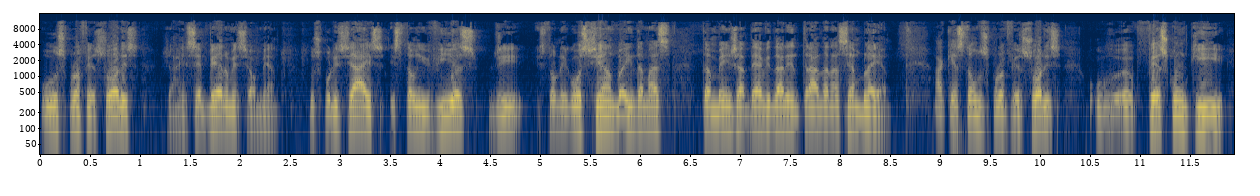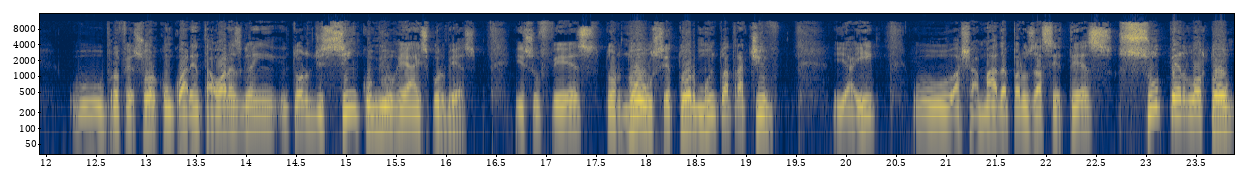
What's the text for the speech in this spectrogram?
Os professores já receberam esse aumento. Os policiais estão em vias de. estão negociando ainda, mas também já deve dar entrada na Assembleia. A questão dos professores fez com que o professor com 40 horas ganha em torno de 5 mil reais por mês. Isso fez, tornou o setor muito atrativo. E aí, o, a chamada para os ACTs superlotou,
